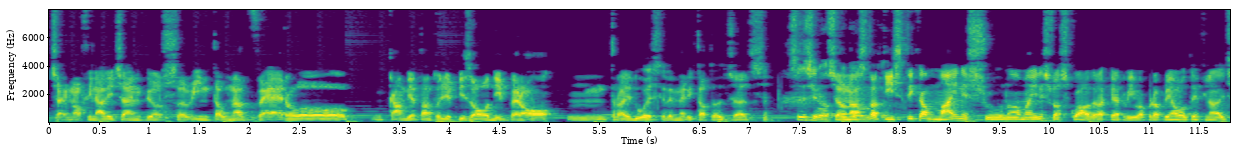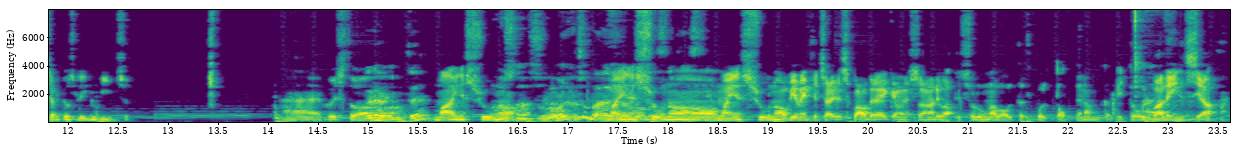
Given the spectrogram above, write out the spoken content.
cioè no, finale Champions vinta 1-0, cambia tanto gli episodi, però mh, tra le due se l'è meritato il Chelsea. Sì, sì, no, C'è una statistica, mai nessuno, mai nessuna squadra che arriva per la prima volta in finale di Champions League vince. Eh, questo Veramente? mai nessuno. Mai nessuno, mai nessuno, ovviamente c'è le squadre che ne sono arrivate solo una volta, tipo il Tottenham, capito? O il Eh, Valencia.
